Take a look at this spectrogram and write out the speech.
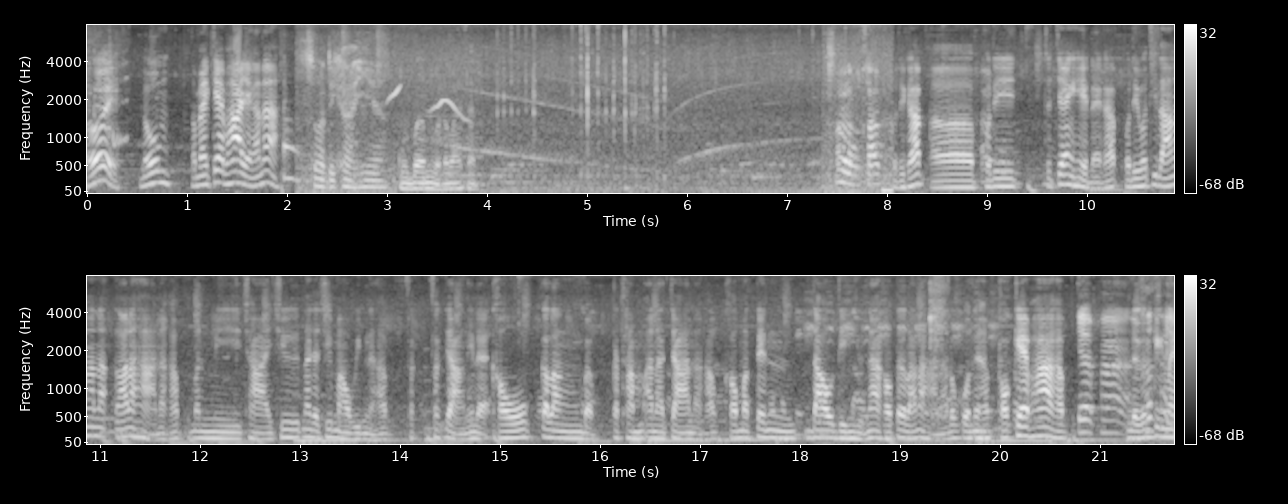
เฮ้ยหนุ่มทำไมแก้ผ้าอย่างนั้นน่ะ สวัสดีค่ะเฮียมึงเบิร์มหมดแล้วไว้สัตว์ ฮัลโหลครับ สวัสดีครับ เอ่อ พอดีจะแจ้งเหตุหน่อยครับ พอดีว่าที่ร้านอาร้านอาหารนะครับ มันมีชายชื่อ น่าจะชื่อมาวินนะครับ สักสักอย่างนี่แหละ เขากำลังแบบกระทำอนาจารนะครับ เขามาเต้นเดาดิงอยู่หน้าเคาน์เตอร์ร้านอาหารนะรบกวนด้วยครับเขาแก้ผ้าครับ แก้ผ้าเหลือกางเกงใน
